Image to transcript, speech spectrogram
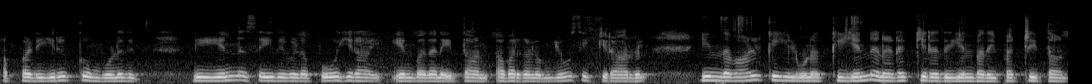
அப்படி இருக்கும் பொழுது நீ என்ன செய்துவிடப் போகிறாய் என்பதனைத்தான் அவர்களும் யோசிக்கிறார்கள். இந்த வாழ்க்கையில் உனக்கு என்ன நடக்கிறது என்பதை பற்றித்தான்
